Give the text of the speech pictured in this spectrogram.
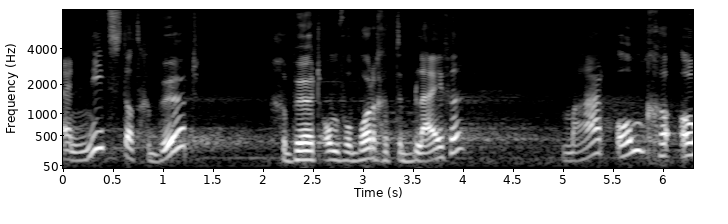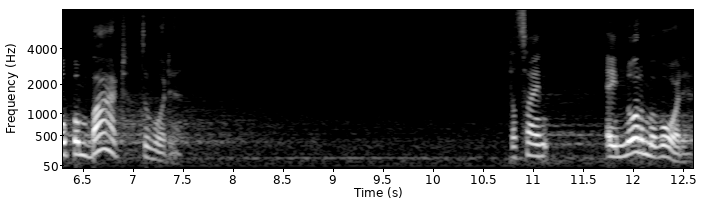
En niets dat gebeurt, gebeurt om verborgen te blijven, maar om geopenbaard te worden. Dat zijn enorme woorden.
